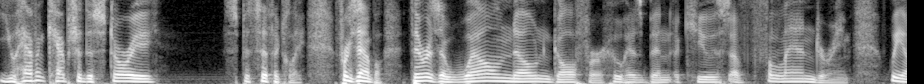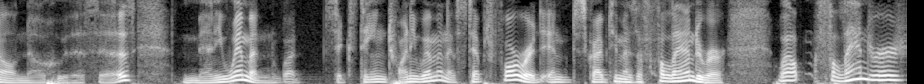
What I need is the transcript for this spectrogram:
you haven't captured the story specifically. For example, there is a well known golfer who has been accused of philandering. We all know who this is. Many women, what 16, 20 women have stepped forward and described him as a philanderer. Well, philanderer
